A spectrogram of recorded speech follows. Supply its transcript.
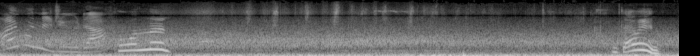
I wanna do that. Go on then. I'm going.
